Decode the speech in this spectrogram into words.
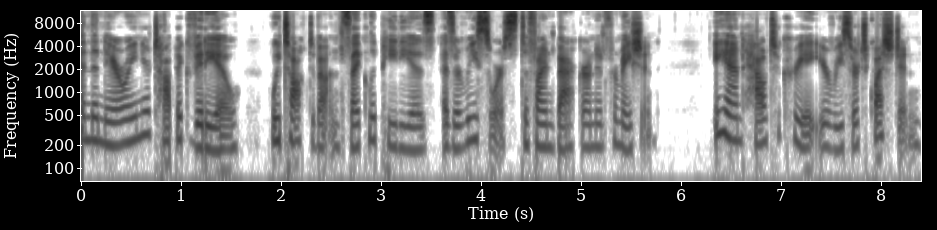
In the Narrowing Your Topic video, we talked about encyclopedias as a resource to find background information and how to create your research question.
